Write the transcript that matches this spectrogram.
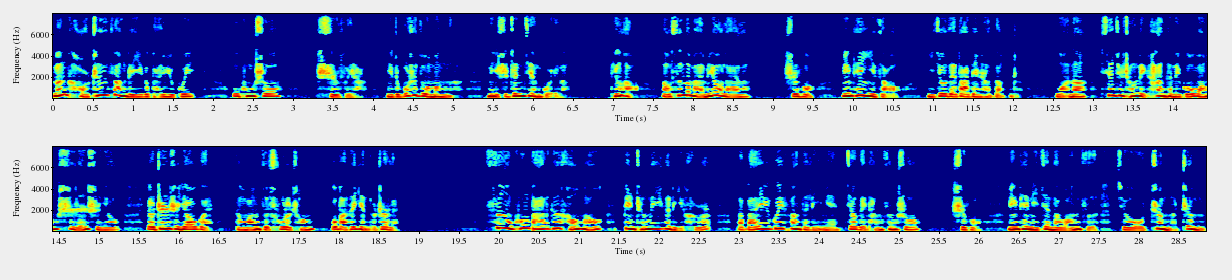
门口真放着一个白玉龟。悟空说：“师傅呀，你这不是做梦啊，你是真见鬼了。挺好，老孙的买卖又来了。师傅，明天一早。”你就在大殿上等着，我呢，先去城里看看那国王是人是妖。要真是妖怪，等王子出了城，我把他引到这儿来。孙悟空拔了根毫毛，变成了一个礼盒，把白玉龟放在里面，交给唐僧说：“师傅，明天你见到王子，就这么这么，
